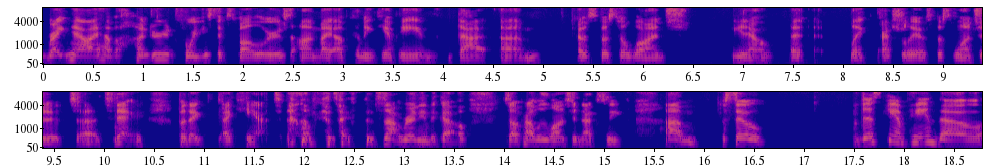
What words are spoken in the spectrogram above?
right now I have 146 followers on my upcoming campaign that um, I was supposed to launch, you know, uh, like actually I was supposed to launch it uh, today, but I, I can't because I, it's not ready to go. So I'll probably launch it next week. Um, so this campaign though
